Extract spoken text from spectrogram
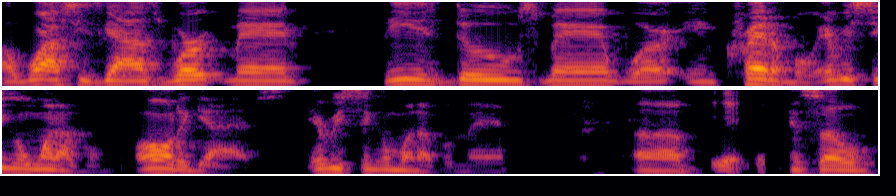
I watched these guys work, man. These dudes, man, were incredible. Every single one of them, all the guys, every single one of them, man. Um, Yeah. And so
